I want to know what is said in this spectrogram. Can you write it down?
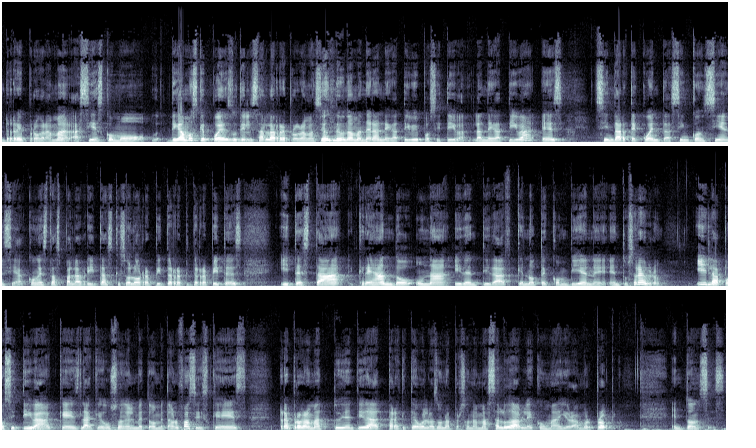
reprogramar. Así es como, digamos que puedes utilizar la reprogramación de una manera negativa y positiva. La negativa es sin darte cuenta, sin conciencia, con estas palabritas que solo repites, repites, repites y te está creando una identidad que no te conviene en tu cerebro. Y la positiva, que es la que uso en el método metamorfosis, que es reprogramar tu identidad para que te vuelvas una persona más saludable con mayor amor propio. Entonces,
